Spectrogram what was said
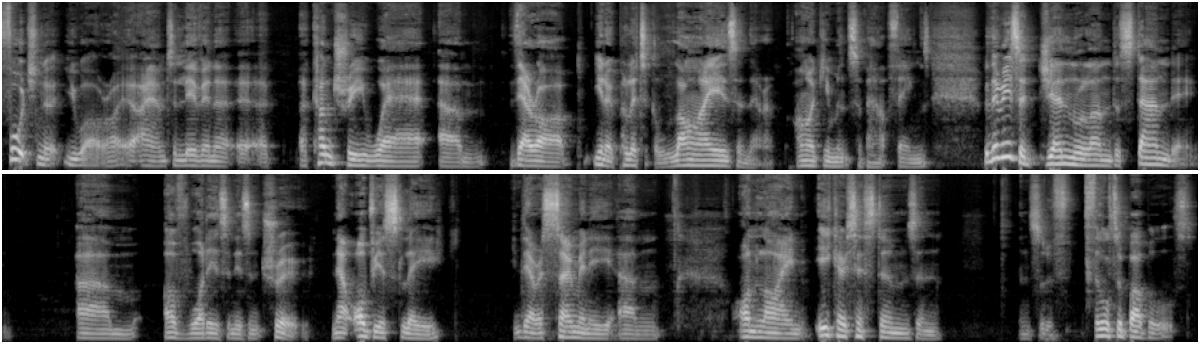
fortunate you are. I, I am to live in a, a, a country where um, there are you know political lies and there are arguments about things, but there is a general understanding um, of what is and isn't true. Now, obviously, there are so many um, online ecosystems and and sort of filter bubbles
